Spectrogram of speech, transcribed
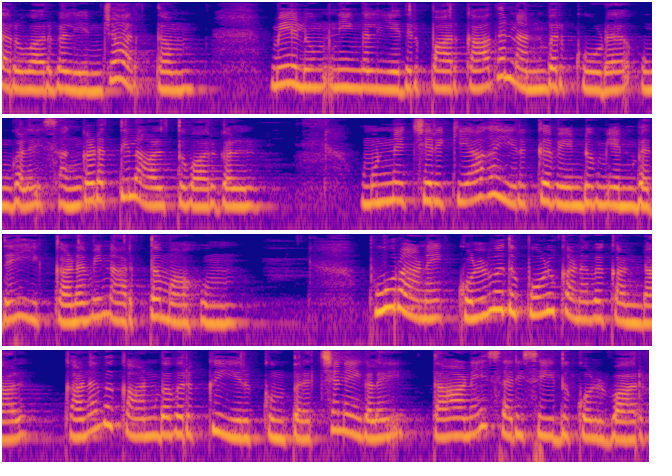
தருவார்கள் என்று அர்த்தம். மேலும் நீங்கள் எதிர்பார்க்காத நண்பர் கூட உங்களை சங்கடத்தில் ஆழ்த்துவார்கள். முன்னெச்சரிக்கையாக இருக்க வேண்டும் என்பதே இக்கனவின் அர்த்தமாகும். பூரானை கொல்வது போல் கனவு கண்டால் கனவு காண்பவருக்கு இருக்கும் பிரச்சனைகளை தானே சரி செய்து கொள்வார்.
